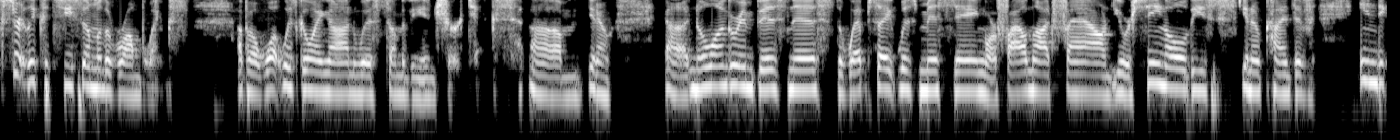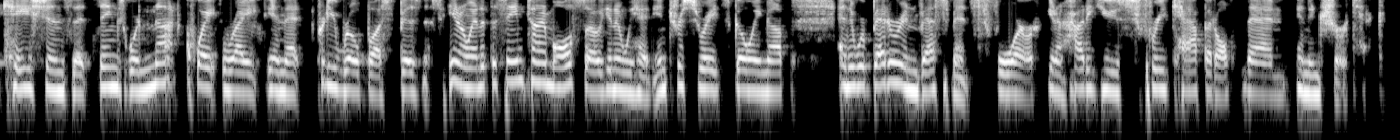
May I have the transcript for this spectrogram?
certainly could see some of the rumblings about what was going on with some of the insurtechs. Um, you know, uh, no longer in business. The website was missing missing or file not found. You were seeing all these, you know, kinds of indications that things were not quite right in that pretty robust business. You know, and at the same time also, you know, we had interest rates going up and there were better investments for, you know, how to use free capital than an insure tech.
